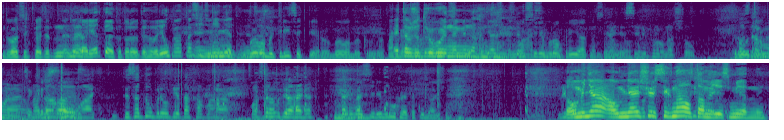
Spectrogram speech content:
25. Это, Это та редкая, о которой ты говорил? ну, относительно Не, не, нет. это- Было бы 31, было бы круто. Так Это уже в другой номинал. ходячка, Но серебро приятно все Дядя равно. серебро нашел. Круто, Поздравляю, нормально. Ты красавец. Ты задобрил деда Хабара. Поздравляю. Первая серебруха это к удаче. А у меня, а у меня еще ты- сигнал там человек- есть медный.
